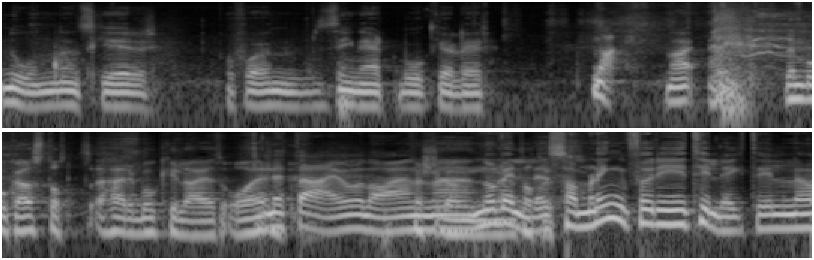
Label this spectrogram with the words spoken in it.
noen ønsker å få en signert bok, eller Nei. Nei. Den boka har stått her i bokhylla i et år. Dette er jo da en novellesamling, for i tillegg til å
